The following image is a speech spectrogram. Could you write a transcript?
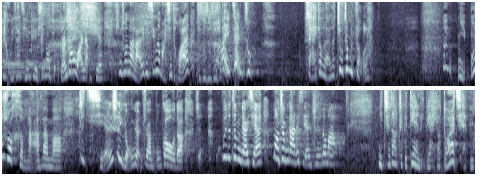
哎，回家前可以先到九寨庄玩两天。听说那来了一个新的马戏团。走走走走走。哎，站住！来都来了，就这么走了？那你不是说很麻烦吗？这钱是永远赚不够的。这为了这么点钱，冒这么大的险，值得吗？你知道这个店里边有多少钱吗？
